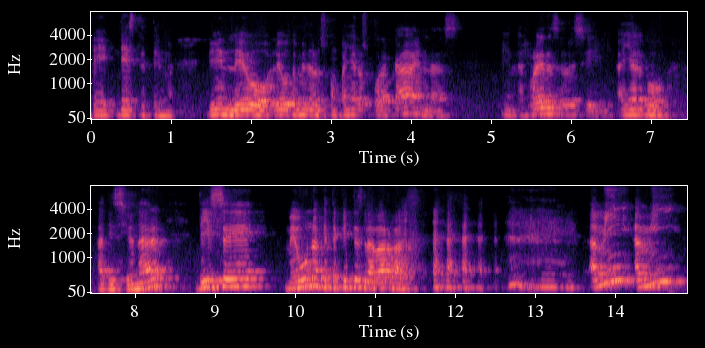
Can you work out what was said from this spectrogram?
de este tema. Bien, leo, leo también a los compañeros por acá en las, en las redes, a ver si hay algo adicional. Dice, me uno a que te quites la barba. a mí, a mí,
